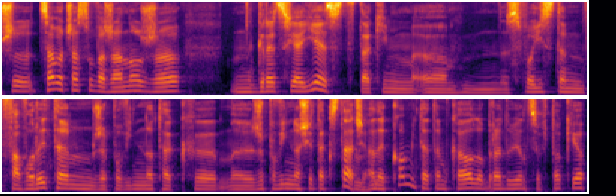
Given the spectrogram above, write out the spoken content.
przy, cały czas uważano, że mm, Grecja jest takim swoistym faworytem, że powinno, tak, e, że powinno się tak stać, Mhm. ale komitet MKOL obradujący w Tokio e,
